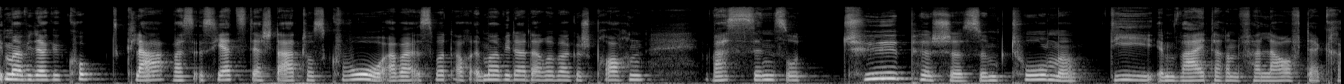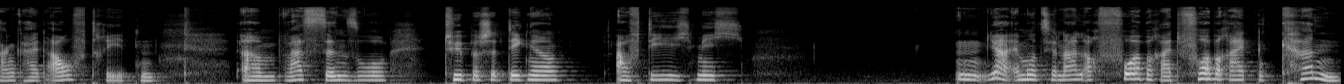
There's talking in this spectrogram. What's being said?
immer wieder geguckt, klar, was ist jetzt der Status quo, aber es wird auch immer wieder darüber gesprochen, was sind so typische Symptome, die im weiteren Verlauf der Krankheit auftreten. Ähm, was sind so typische Dinge, auf die ich mich ja emotional auch vorbereite, vorbereiten kann,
